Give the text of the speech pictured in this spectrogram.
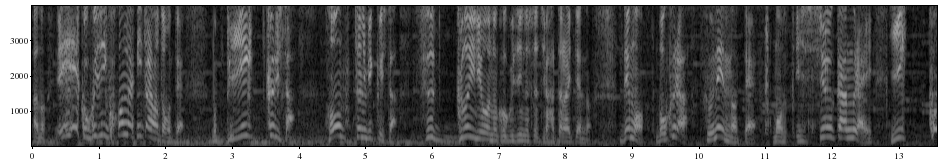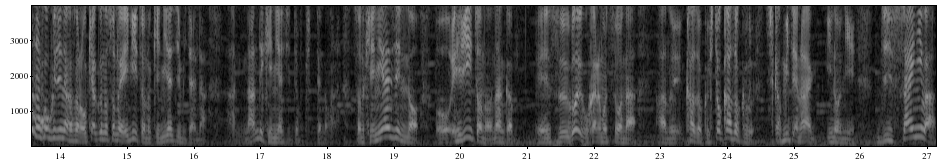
あのえー、黒人こんなにいたのと思って。もうびっくりした。本当にびっくりした。すっごい量の黒人の人たちが働いてんの。でも僕ら船に乗ってもう1週間ぐらい1個も黒人なんかそのお客のそのエリートのケニア人みたいなあなんでケニア人って僕言ってんのかな。そのケニア人のエリートのなんか、えー、すごいお金持ちそうなあの家族一家族しか見てないのに実際には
